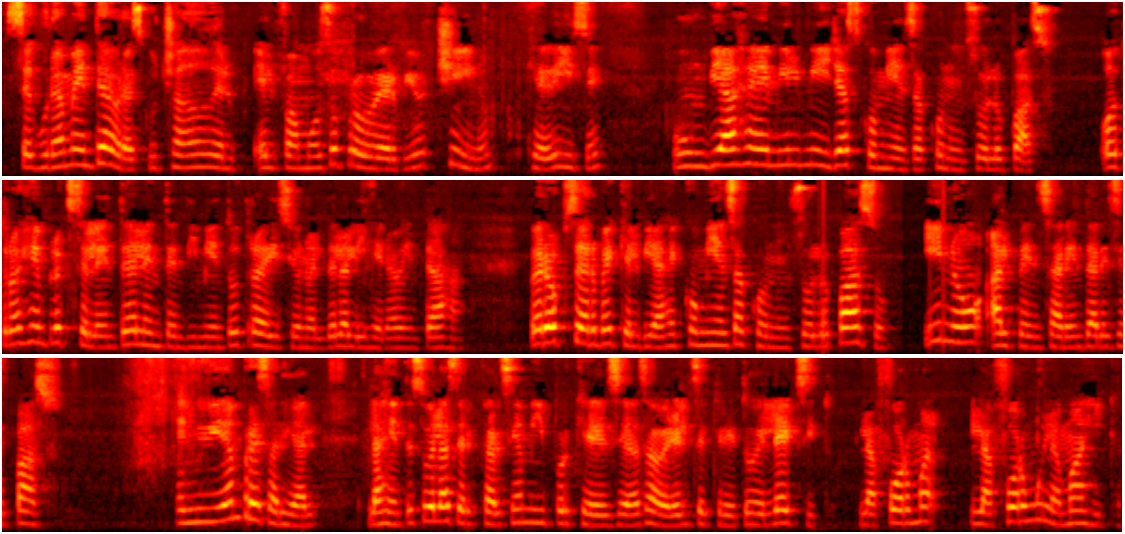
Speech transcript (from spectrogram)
Seguramente habrá escuchado el famoso proverbio chino que dice un viaje de mil millas comienza con un solo paso. Otro ejemplo excelente del entendimiento tradicional de la ligera ventaja. Pero observe que el viaje comienza con un solo paso y no al pensar en dar ese paso. En mi vida empresarial, la gente suele acercarse a mí porque desea saber el secreto del éxito, la fórmula mágica.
